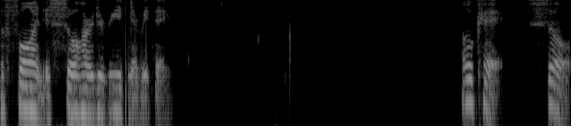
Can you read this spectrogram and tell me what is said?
The font is so hard to read and everything. Okay, so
